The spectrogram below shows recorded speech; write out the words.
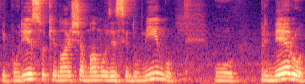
e por isso que nós chamamos esse domingo o primeiro,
